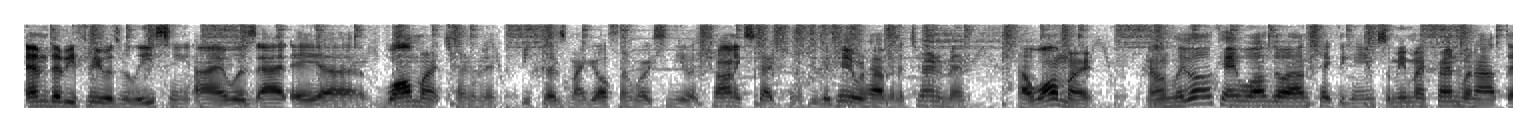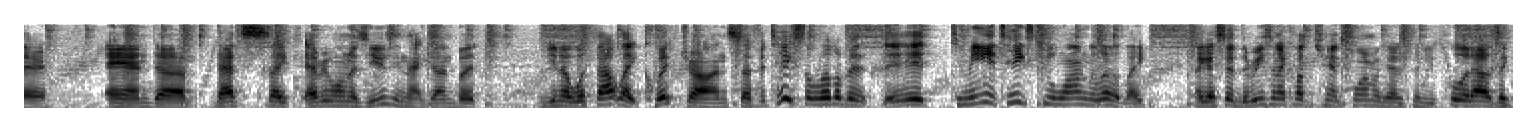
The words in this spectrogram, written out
MW3 was releasing, I was at a uh, Walmart tournament because my girlfriend works in the electronics section. She's like, hey, we're having a tournament at Walmart. And I was like, oh, okay, well, I'll go out and check the game. So me and my friend went out there, and uh, that's like everyone was using that gun. But, you know, without like quick draw and stuff, it takes a little bit, it to me, it takes too long to load. Like, like I said, the reason I call it the Transformer gun is when you pull it out, it's like,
